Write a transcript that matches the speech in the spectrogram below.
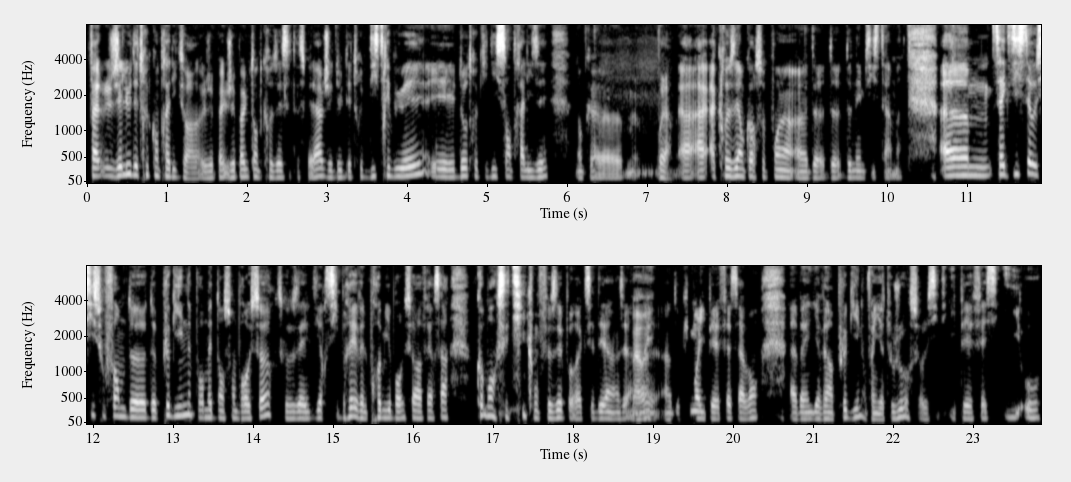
Enfin, j'ai lu des trucs contradictoires, j'ai pas, pas eu le temps de creuser cet aspect-là, j'ai lu des trucs distribués et d'autres qui disent centralisés, donc euh, voilà, à, creuser encore ce point euh, de, de, de Name System. Euh, ça existait aussi sous forme de, de plugin pour mettre dans son browser, parce que vous allez dire, si Brave est le premier browser à faire ça, comment c'est-il qu'on faisait pour accéder à un bah un, document IPFS avant, ben, il y avait un plugin, enfin il y a toujours sur le site IPFS.io,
